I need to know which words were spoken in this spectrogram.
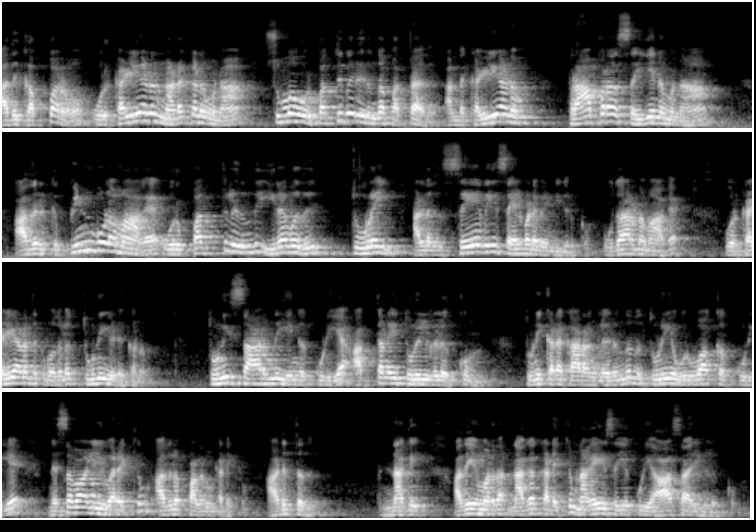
அதுக்கப்புறம் ஒரு கல்யாணம் நடக்கணும்னா சும்மா ஒரு பத்து பேர் இருந்தால் பத்தாது. அந்த கல்யாணம் ப்ராப்பராக செய்யணும்னா அதற்கு பின்புலமாக ஒரு பத்திலிருந்து இருபது துறை அல்லது சேவை செயல்பட வேண்டியது இருக்கும். உதாரணமாக ஒரு கல்யாணத்துக்கு முதல்ல துணி எடுக்கணும். துணி சார்ந்து இயங்கக்கூடிய அத்தனை தொழில்களுக்கும் துணிக்கடைக்காரங்களிலிருந்து அந்த துணியை உருவாக்கக்கூடிய நெசவாளி வரைக்கும் அதில் பலன் கிடைக்கும். அடுத்தது நகை. அதே மாதிரி தான் நகை கிடைக்கும் நகையை செய்யக்கூடிய ஆசாரிகளுக்கும்.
